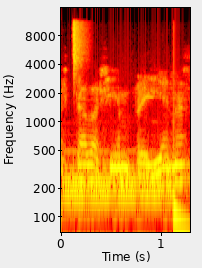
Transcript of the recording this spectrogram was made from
estaba siempre llena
